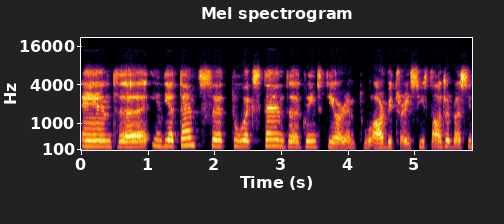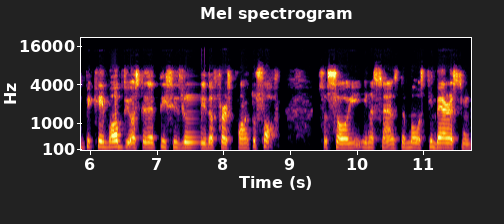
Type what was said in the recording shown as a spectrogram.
And uh, in the attempts uh, to extend uh, Glimm's theorem to arbitrary C-star algebras, it became obvious that this is really the first point to solve. So, so in a sense, the most embarrassing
